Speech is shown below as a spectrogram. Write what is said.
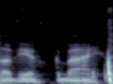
Love you. Goodbye.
